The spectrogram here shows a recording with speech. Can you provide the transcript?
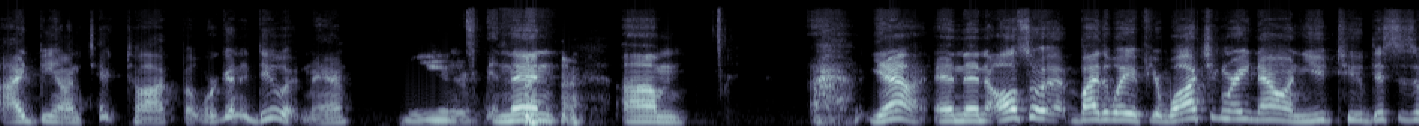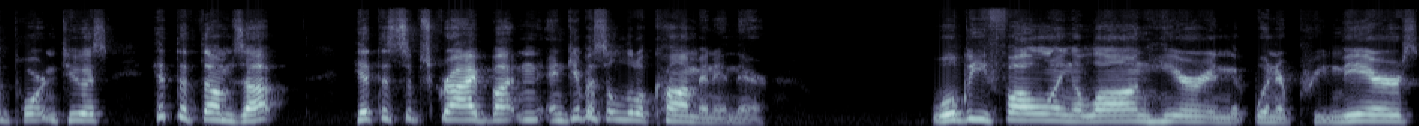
I'd be on TikTok, but we're going to do it, man. Me either. and then, um, yeah, and then also, uh, by the way, if you're watching right now on YouTube, this is important to us. Hit the thumbs up, hit the subscribe button, and give us a little comment in there. We'll be following along here in the, when it premieres.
